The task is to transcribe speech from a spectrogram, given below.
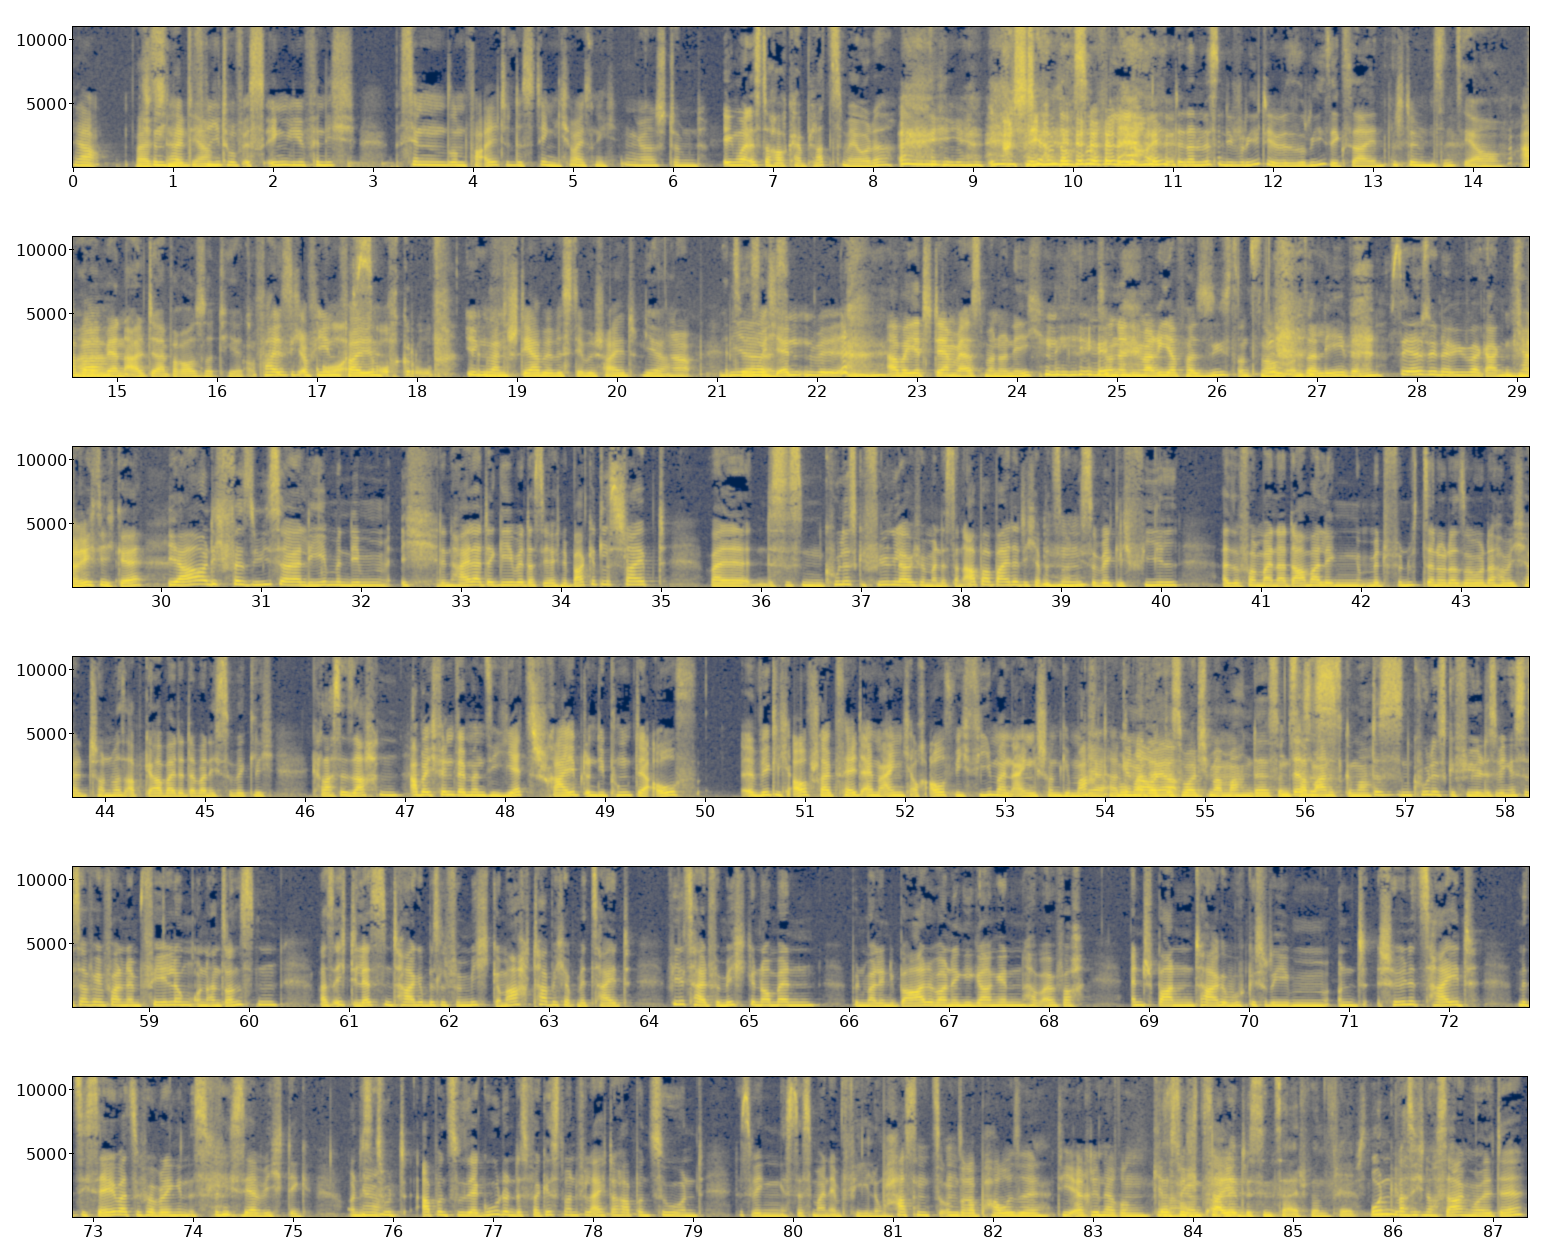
Ja, Weiß ich finde halt, ja. Friedhof ist irgendwie, finde ich, bisschen so ein veraltetes Ding, ich weiß nicht. Ja, stimmt. Irgendwann ist doch auch kein Platz mehr, oder? Irgendwann sterben doch so viele Leute, dann müssen die Friedhöfe so riesig sein. Bestimmt. Sind sie auch. Aber- Aber, dann werden alte einfach aussortiert. Falls ich auf jeden oh, Fall Das ist auch grob. irgendwann sterbe, wisst ihr Bescheid. Ja. Ja. Wir- Wo ich enden will. Aber jetzt sterben wir erstmal noch nicht. Sondern die Maria versüßt uns noch unser Leben. Sehr schöner Übergang. Ja, richtig, gell? Ja, und ich versüße euer Leben, indem ich den Highlighter gebe, dass ihr euch eine Bucketlist schreibt, weil das ist ein cooles Gefühl, glaube ich, wenn man das dann abarbeitet. Ich habe jetzt noch nicht so wirklich viel, also von meiner damaligen mit 15 oder so, da habe ich halt schon was abgearbeitet, aber nicht so wirklich krasse Sachen. Aber ich finde, wenn man sie jetzt schreibt und die Punkte auf wirklich aufschreibt, fällt einem eigentlich auch auf, wie viel man eigentlich schon gemacht Ja, hat. wo Genau, man sagt, ja. das wollte ich mal machen, das und das, haben wir ist, alles gemacht. Das ist ein cooles Gefühl, deswegen ist das auf jeden Fall eine Empfehlung. Und ansonsten, was ich die letzten Tage ein bisschen für mich gemacht habe, ich habe mir Zeit, viel Zeit für mich genommen, bin mal in die Badewanne gegangen, habe einfach entspannt Tagebuch geschrieben und schöne Zeit mit sich selber zu verbringen, ist, finde ich, sehr wichtig. Und es Ja. tut ab und zu sehr gut und das vergisst man vielleicht auch ab und zu und deswegen ist das meine Empfehlung. Passend zu unserer Pause, die Erinnerung. Dass Genau. wir uns alle ein Zeit. bisschen Zeit für uns selbst Und nehmen. was ich noch sagen wollte,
